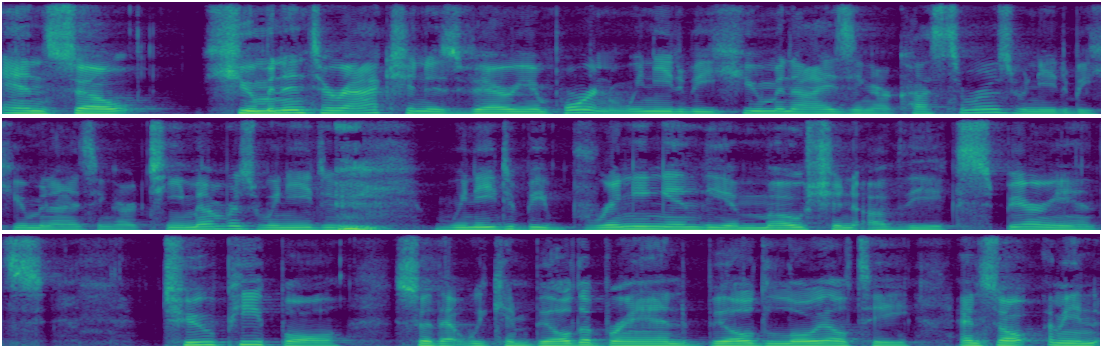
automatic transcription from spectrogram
And so human interaction is very important. We need to be humanizing our customers. We need to be humanizing our team members. We need to we need to be bringing in the emotion of the experience to people so that we can build a brand, build loyalty. And so, I mean,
